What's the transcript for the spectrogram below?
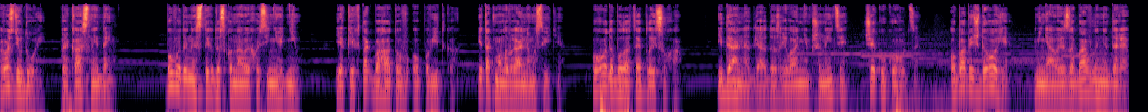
Розділ другий. Прекрасний день. Був один із тих досконалих осінніх днів, яких так багато в оповідках і так мало в реальному світі. Погода була тепла і суха, ідеальна для дозрівання пшениці чи кукурудзи. Обабіч дороги міняли забарвлення дерев.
